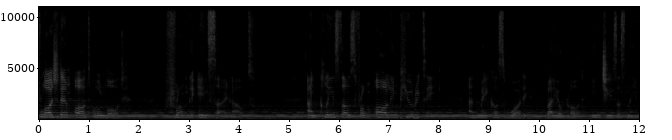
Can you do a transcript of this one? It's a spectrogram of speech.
flush them out, oh Lord, from the inside out, and cleanse us from all impurity and make us worthy by your blood. In Jesus' name,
